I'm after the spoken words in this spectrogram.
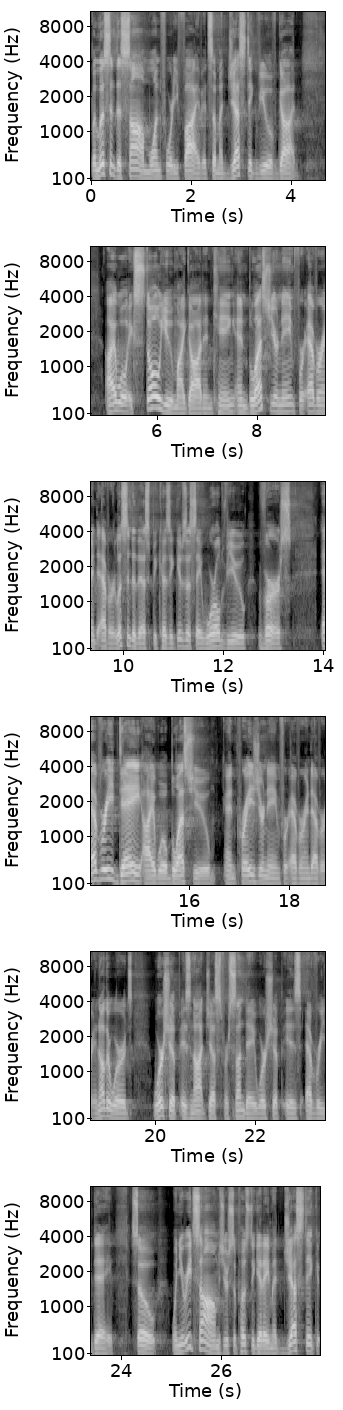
But listen to Psalm 145, it's a majestic view of God. I will extol you, my God and King, and bless your name forever and ever. Listen to this because it gives us a worldview verse. Every day I will bless you and praise your name forever and ever. In other words, worship is not just for Sunday, worship is every day. So when you read Psalms, you're supposed to get a majestic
